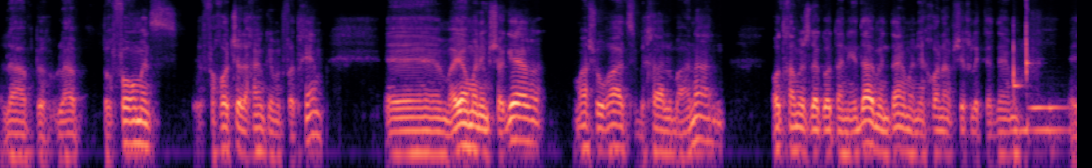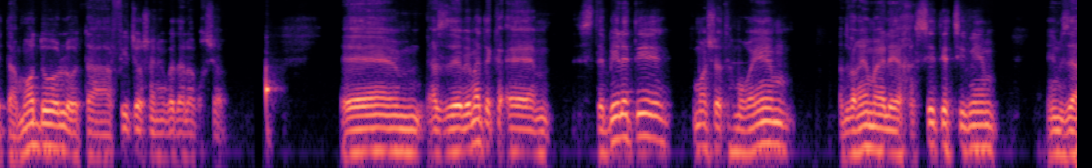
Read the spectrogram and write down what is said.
לפרפורמנס, לפחות שלכם כמפתחים. אה, היום אני משגר, משהו רץ בכלל בענן, עוד חמש דקות אני אדע, בינתיים אני יכול להמשיך לקדם את המודול או את הפיצ'ר שאני עובד עליו עכשיו. אה, אז באמת, סטביליטי, כמו שאתם רואים, הדברים האלה יחסית יציבים, אם זה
